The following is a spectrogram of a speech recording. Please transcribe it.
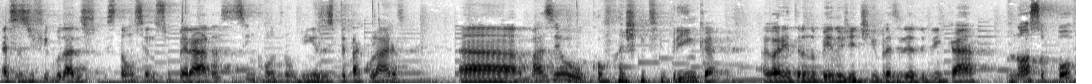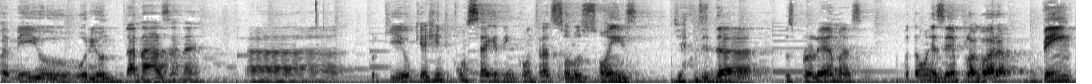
essas dificuldades estão sendo superadas, se encontram vinhos espetaculares. Uh, mas eu, como a gente brinca, agora entrando bem no jeitinho brasileiro de brincar, o nosso povo é meio oriundo da NASA, né? Uh, porque o que a gente consegue de encontrar soluções diante da, dos problemas, vou dar um exemplo agora bem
